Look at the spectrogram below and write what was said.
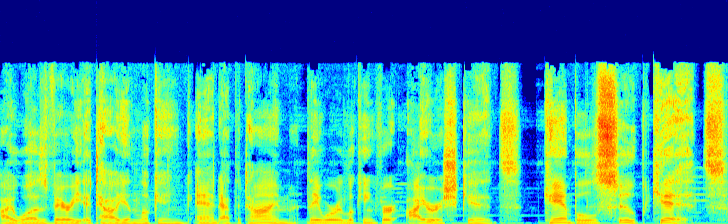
I was very Italian looking, and at the time, they were looking for Irish kids. Campbell's Soup kids.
